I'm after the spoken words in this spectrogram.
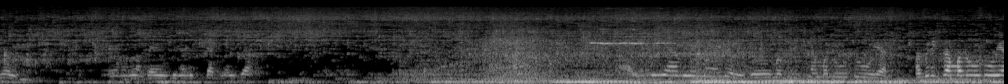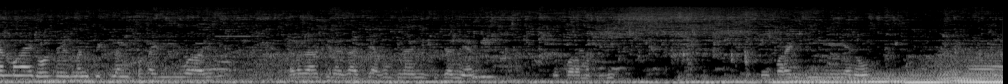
Meron lang tayong binaliktad na isa. Mo yan yung mga idol. So, mabilis lang maluto yan. Mabilis lang maluto yan mga idol dahil manipik lang yung pagkahiwa yan. Talagang sinasadya kung pinanipisan yan. So, para matilis. So, para hindi, ano, ah, hindi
